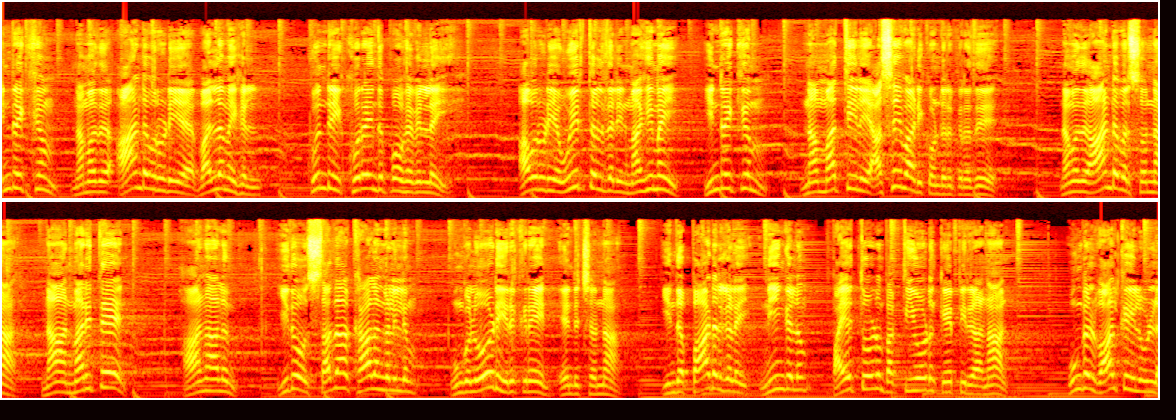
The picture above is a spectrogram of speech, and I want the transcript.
இன்றைக்கும் நமது ஆண்டவருடைய வல்லமைகள் குன்றி குறைந்து போகவில்லை. அவருடைய உயிர்த்தெழுதலின் மகிமை இன்றைக்கும் நம் மத்தியிலே அசைவாடி கொண்டிருக்கிறது. நமது ஆண்டவர் சொன்னார் நான் மறித்தேன் ஆனாலும் இதோ சதா காலங்களிலும் உங்களோடு இருக்கிறேன் என்று சொன்னார். இந்த பாடல்களை நீங்களும் பயத்தோடும் பக்தியோடும் கேட்பீரானால் உங்கள் வாழ்க்கையில் உள்ள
